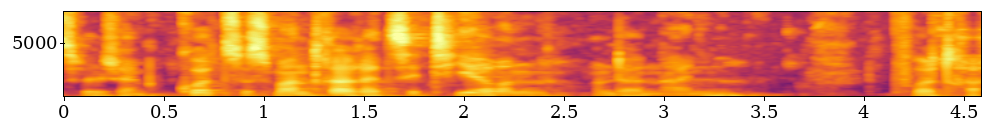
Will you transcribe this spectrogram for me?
Jetzt will ich ein kurzes Mantra rezitieren und dann einen Vortrag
